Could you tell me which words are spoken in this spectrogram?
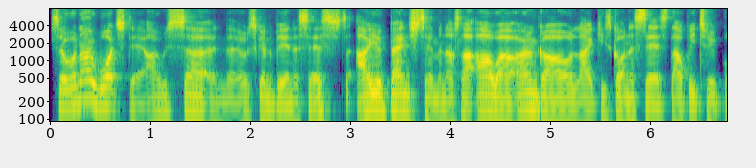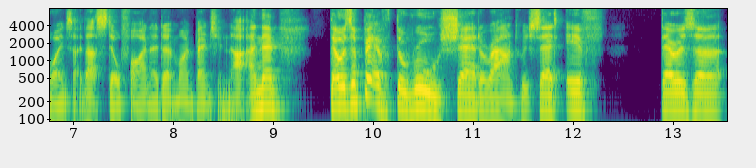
So when I watched it, I was certain that it was going to be an assist. I had benched him and I was like, oh, well, own goal, like he's got an assist. That'll be two points. Like, that's still fine. I don't mind benching that. And then there was a bit of the rules shared around, which said if there is a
